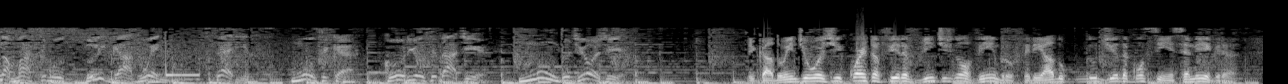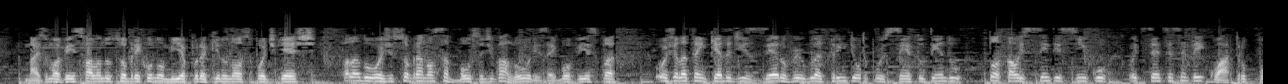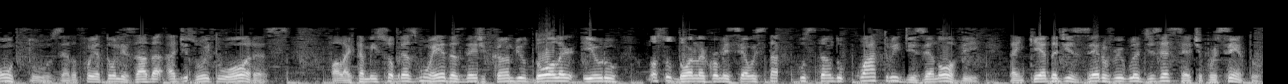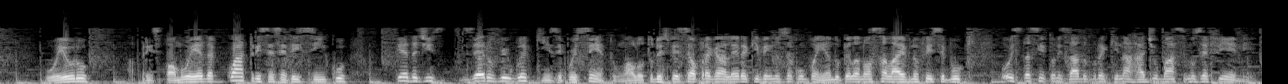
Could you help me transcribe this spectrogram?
Na Máximos, ligado em séries, música, curiosidade, mundo de hoje. Ligado em de hoje, quarta-feira, 20 de novembro, feriado do Dia da Consciência Negra. Mais uma vez falando sobre economia por aqui no nosso podcast, falando hoje sobre a nossa bolsa de valores, a Ibovespa. Hoje ela está em queda de 0,38%, tendo total de 105.864 pontos. Ela foi atualizada há 18 horas. Falar também sobre as moedas né, de câmbio dólar, euro. Nosso dólar comercial está custando 4,19, está em queda de 0,17%. O euro, a principal moeda, 4,65, queda de 0,15%. Um alô todo especial para a galera que vem nos acompanhando pela nossa live no Facebook ou está sintonizado por aqui na Rádio Máximos FM.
